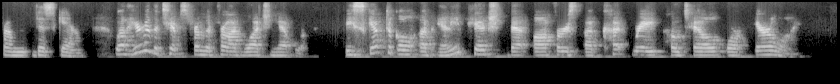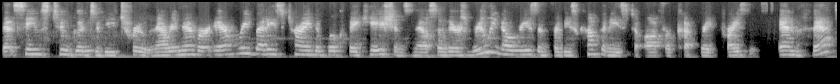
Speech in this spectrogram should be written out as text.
from this scam? Well, here are the tips from the Fraud Watch Network. Be skeptical of any pitch that offers a cut rate hotel or airline. That seems too good to be true. Now, remember, everybody's trying to book vacations now, so there's really no reason for these companies to offer cut rate prices. And vet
